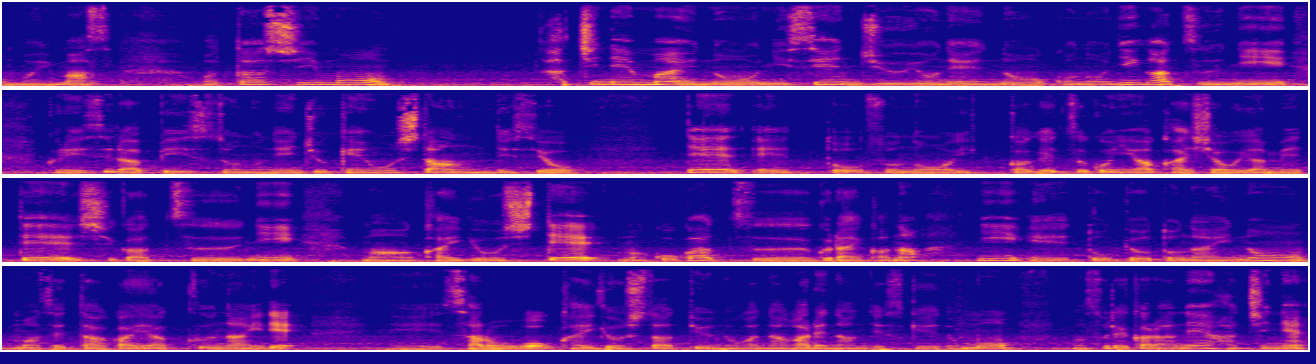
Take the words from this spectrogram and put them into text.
思います。私も8年前の2014年のこの2月にクレイセラピストのね受験をしたんですよ。で、えー、っとその1ヶ月後には会社を辞めて4月に、まあ、開業して、まあ、5月ぐらいかなに、えー、東京都内の、まあ、世田谷区内で、え、サロンを開業したっていうのが流れなんですけれども、まあ、それからね8年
